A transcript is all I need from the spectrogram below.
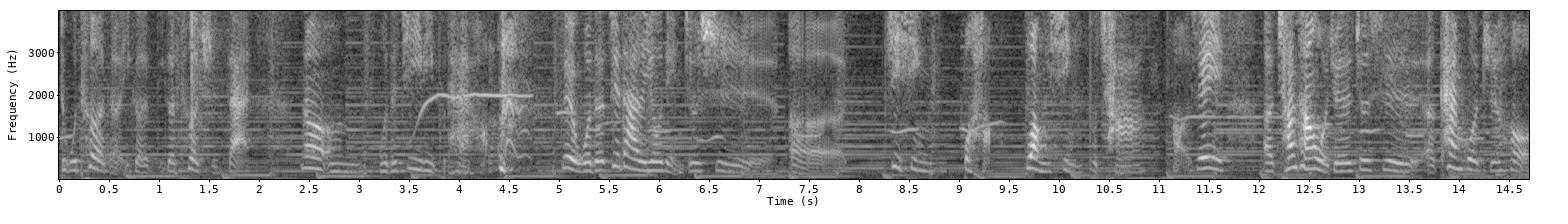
独特的一个一个特质在。那嗯，我的记忆力不太好，对我的最大的优点就是呃。记性不好，忘性不差，好，所以呃，常常我觉得就是呃，看过之后，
